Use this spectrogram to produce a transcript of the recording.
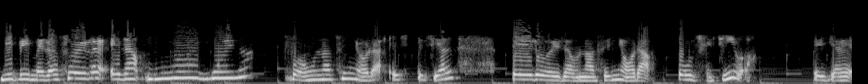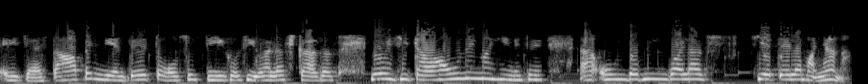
Mi primera suegra era muy buena fue una señora especial, pero era una señora posesiva. Ella, ella estaba pendiente de todos sus hijos, iba a las casas, lo visitaba uno, imagínese, a un domingo a las 7 de la mañana.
